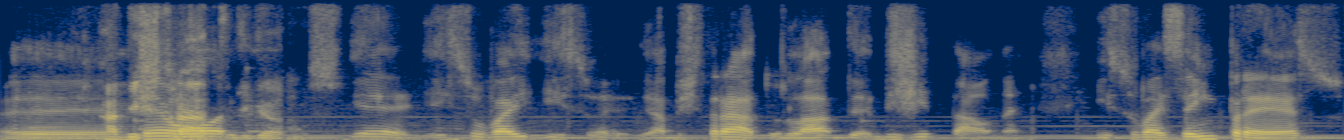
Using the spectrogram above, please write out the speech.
é, abstrato, teórico. digamos. É, isso vai, isso é abstrato, lá digital, né? Isso vai ser impresso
